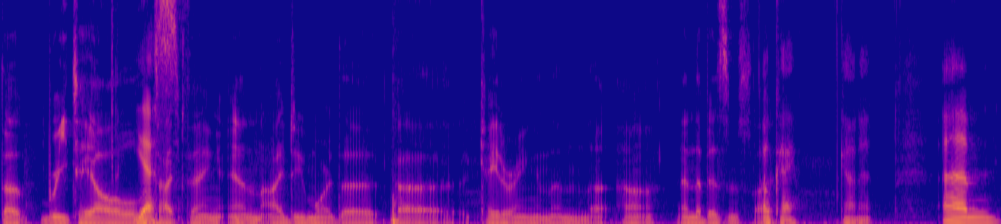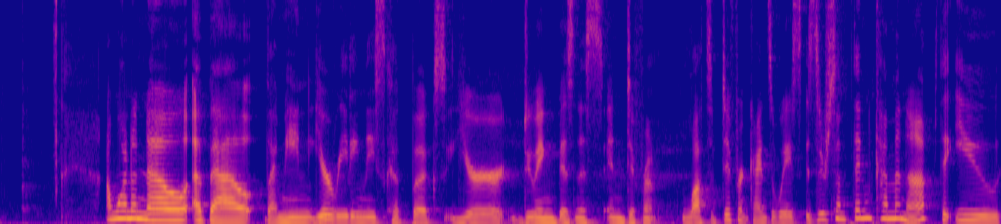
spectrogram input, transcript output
the retail Yes. type thing, and I do more the uh, catering and then the, uh, and the business side. Okay, got it. Um, I want to know about. I mean, you're reading these cookbooks. You're doing business in different, lots of different kinds of ways. Is there something coming up that you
